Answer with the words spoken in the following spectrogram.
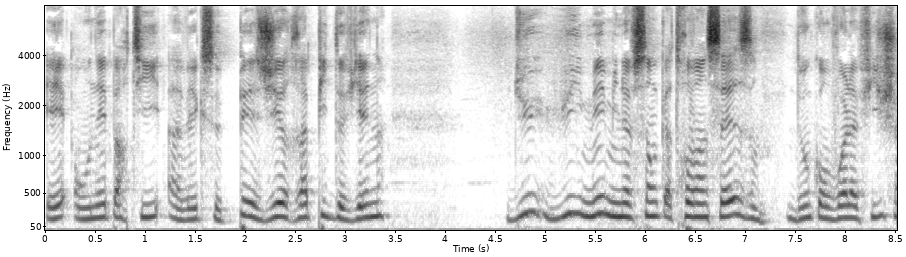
Et on est parti avec ce PSG Rapide de Vienne du 8 mai 1996. Donc on voit l'affiche.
